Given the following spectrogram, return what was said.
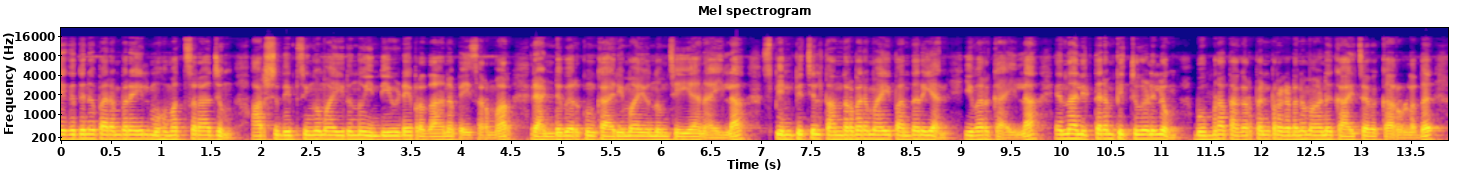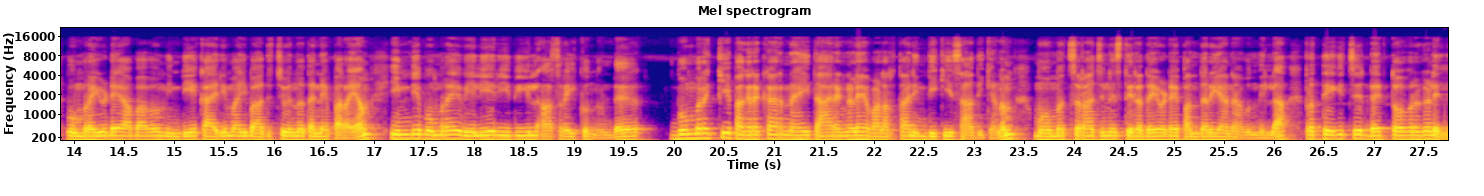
ഏകദിന പരമ്പരയിൽ മുഹമ്മദ് സിറാജും ഹർഷദീപ് സിംഗുമായിരുന്നു ഇന്ത്യയുടെ പ്രധാന പേസർമാർ രണ്ടുപേർക്കും കാര്യമായൊന്നും ചെയ്യാനായില്ല. സ്പിൻ പിച്ചിൽ തന്ത്രപരമായി പന്തെറിയാൻ ഇവർക്കായില്ല. എന്നാൽ ഇത്തരം പിച്ചുകളിലും ബുംറ തകർപ്പൻ പ്രകടനമാണ് കാഴ്ചവെക്കാറുള്ളത്. ബുംറയുടെ അഭാവം ഇന്ത്യയെ കാര്യമായി ബാധിച്ചുവെന്ന് തന്നെ പറയാം. ഇന്ത്യ ബുംറയെ വലിയ രീതിയിൽ ആശ്രയിക്കുന്നുണ്ട്. ബുംറയ്ക്ക് പകരക്കാരനായി താരങ്ങളെ വളർത്താൻ ഇന്ത്യയ്ക്ക് സാധിക്കണം. മുഹമ്മദ് സിറാജിന് സ്ഥിരതയോടെ പന്തറിയാനാവുന്നില്ല. പ്രത്യേകിച്ച് ഡെത്ത് ഓവറുകളിൽ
